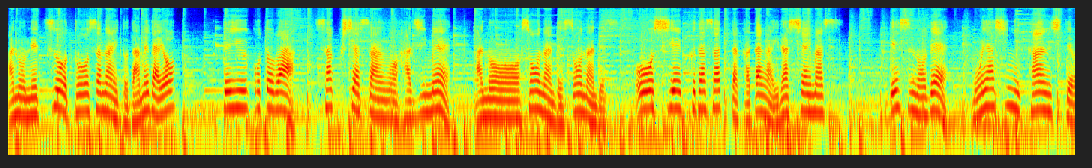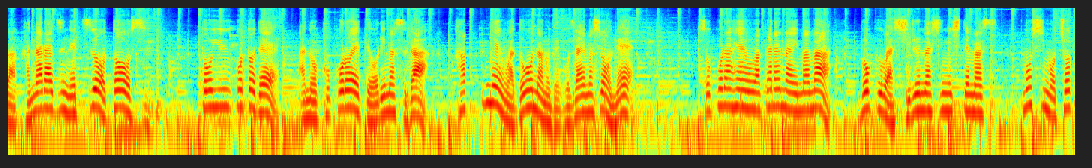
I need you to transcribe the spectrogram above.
あの熱を通さないとダメだよ。っていうことは作者さんをはじめあのー、そうなんですそうなんです。お教えくださった方がいらっしゃいます。ですのでもやしに関しては必ず熱を通す。ということであの心得ておりますがカップ麺はどうなのでございましょうね。そこら辺わからないまま僕は汁なしにしてます。もしもちょっと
